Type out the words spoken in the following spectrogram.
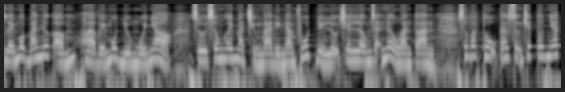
Lấy một bát nước ấm hòa với một nhúm muối nhỏ, rồi xông hơi mặt chừng 3 đến 5 phút để lỗ chân lông giãn nở hoàn toàn, giúp hấp thụ các dưỡng chất tốt nhất.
